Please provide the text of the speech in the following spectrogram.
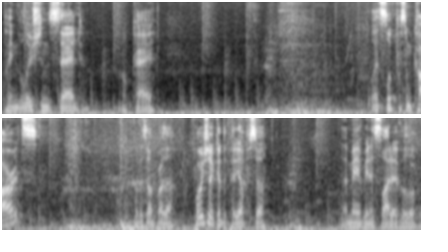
Playing Lucian Zed. Okay. Let's look for some cards. What is up, brother? Probably should have kept the petty officer. That may have been a slight overlook.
